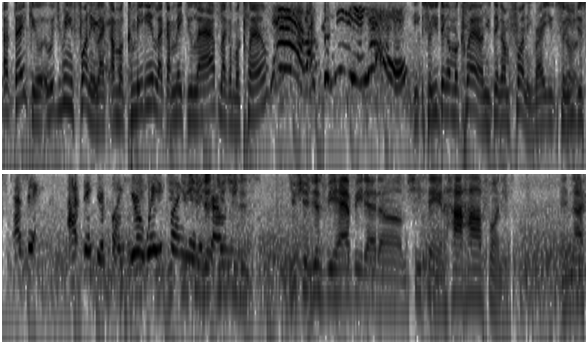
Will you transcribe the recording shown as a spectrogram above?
uh, thank you. What do you mean funny? Like I'm a comedian? Like I make you laugh? Like I'm a clown? yeah, like comedian, yeah. So you think I'm a clown? You think I'm funny, right? You, so, you just I think I think you're funny. You're way funnier you should than just, you should just you should just be happy that um she's saying ha ha funny and not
